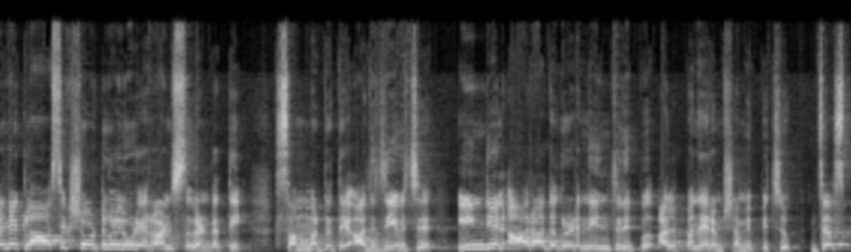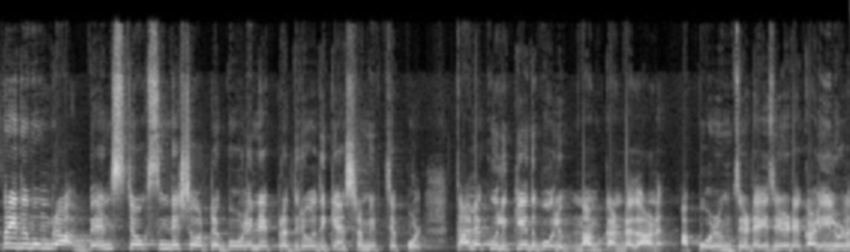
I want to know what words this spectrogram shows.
തന്റെ ക്ലാസിക് ഷോട്ടുകളിലൂടെ റൺസ് കണ്ടെത്തി. സമ്മർദ്ദത്തെ അതിജീവിച്ച് ഇന്ത്യൻ ആരാധകരുടെ നെഞ്ചിരിപ്പ് അല്പനേരം ശമിപ്പിച്ചു. ജസ്പ്രീത് ബുംറ ബെൻ സ്റ്റോക്സിന്റെ ഷോർട്ട് ബോളിനെ പ്രതിരോധിക്കാൻ ശ്രമിച്ചപ്പോൾ തല കുലുക്കിയത് നാം കണ്ടതാണ്. അപ്പോഴും ജഡേജയുടെ കളിയിലുള്ള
